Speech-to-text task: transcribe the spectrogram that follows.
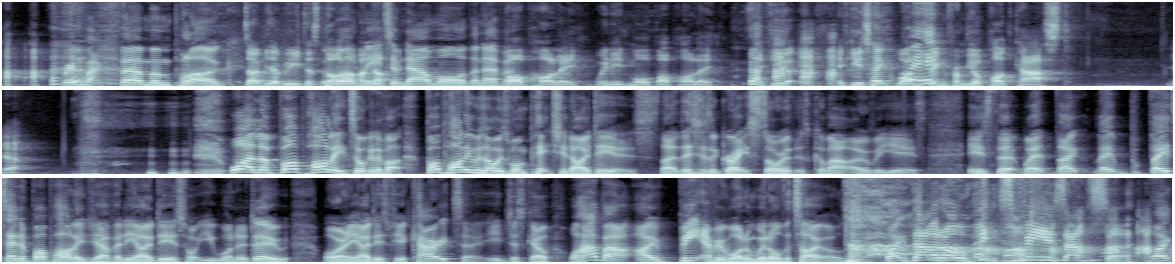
bring back Thurman Plugg. WWE does The not world have needs enough him now more than ever. Bob Holly. We need more Bob Holly. If you if you take one Wait. thing from your podcast, yeah, What I love, Bob Holly talking about Bob Holly was always one pitching ideas. Like this is a great story that's come out over years. Is that when like they they say to Bob Holly, "Do you have any ideas what you want to do or any ideas for your character?" He'd just go, "Well, how about I beat everyone and win all the titles?" like that would always be his answer. Like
